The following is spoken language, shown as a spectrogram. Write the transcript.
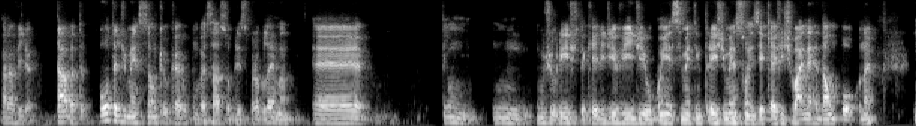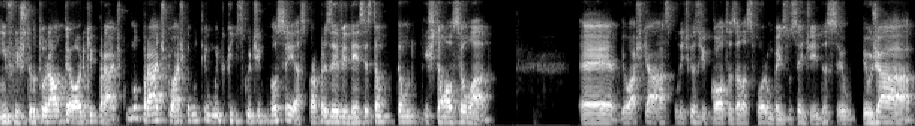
Maravilha. Tabata, outra dimensão que eu quero conversar sobre esse problema é tem um, um, um, jurista que ele divide o conhecimento em três dimensões, e aqui a gente vai nerdar um pouco, né? Infraestrutural, teórico e prático. No prático, eu acho que eu não tenho muito o que discutir com você, as próprias evidências estão, estão, estão ao seu lado. É, eu acho que as políticas de cotas elas foram bem sucedidas. Eu, eu já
